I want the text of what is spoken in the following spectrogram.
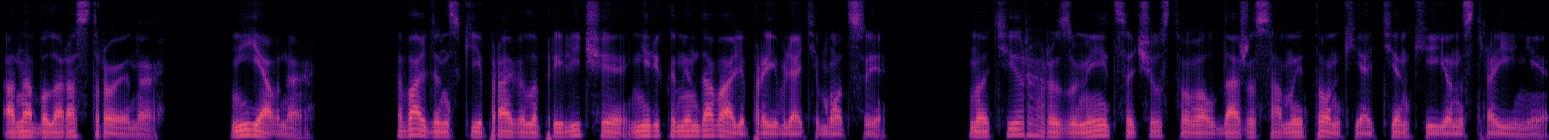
Она была расстроена. Неявно. Вальденские правила приличия не рекомендовали проявлять эмоции. Но Тир, разумеется, чувствовал даже самые тонкие оттенки ее настроения.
